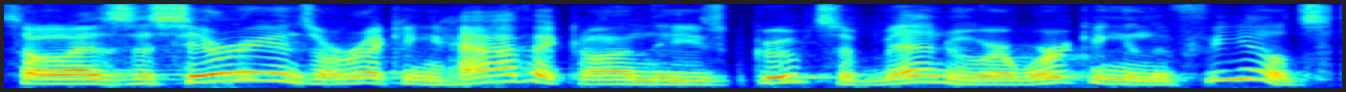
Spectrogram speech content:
So, as the Syrians are wreaking havoc on these groups of men who are working in the fields,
